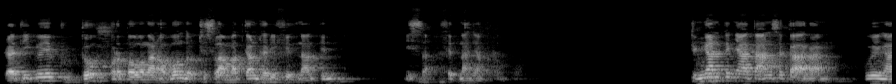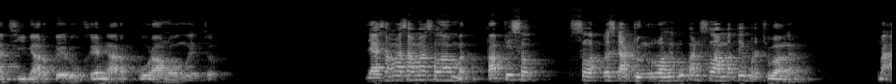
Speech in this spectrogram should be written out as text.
Berarti gue butuh pertolongan Allah untuk diselamatkan dari fitnatin Isa, fitnahnya perempuan. Dengan kenyataan sekarang, gue ngaji ngarepe ruhin, ngarepku rano wedok. Ya sama-sama selamat, tapi sel, sel, kadung roh itu kan selamatnya perjuangan. Nak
